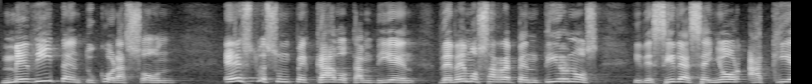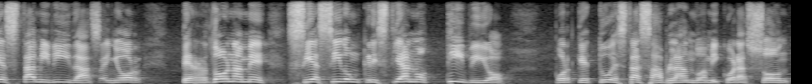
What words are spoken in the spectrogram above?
Medita en tu corazón. Esto es un pecado también. Debemos arrepentirnos y decirle al Señor, aquí está mi vida, Señor, perdóname si he sido un cristiano tibio, porque tú estás hablando a mi corazón.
